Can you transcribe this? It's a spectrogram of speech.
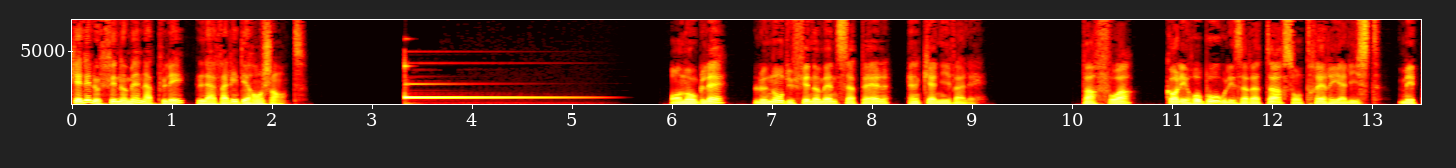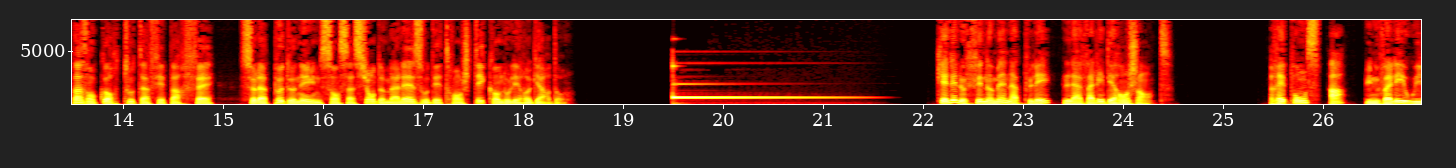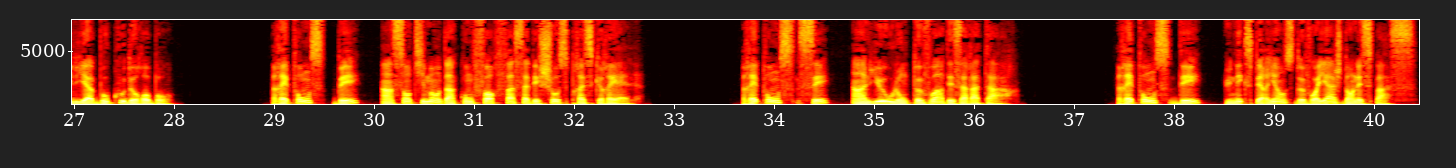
Quel est le phénomène appelé la vallée dérangeante? En anglais, le nom du phénomène s'appelle Uncanny Valley. Parfois, quand les robots ou les avatars sont très réalistes, mais pas encore tout à fait parfaits, cela peut donner une sensation de malaise ou d'étrangeté quand nous les regardons. Quel est le phénomène appelé la vallée dérangeante? Réponse A. Une vallée où il y a beaucoup de robots. Réponse B. Un sentiment d'inconfort face à des choses presque réelles. Réponse C. Un lieu où l'on peut voir des avatars. Réponse D. Une expérience de voyage dans l'espace.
